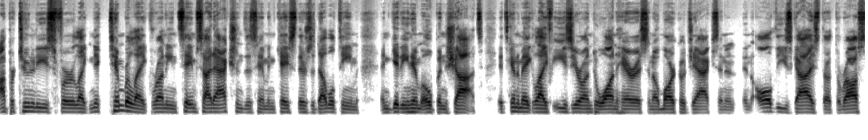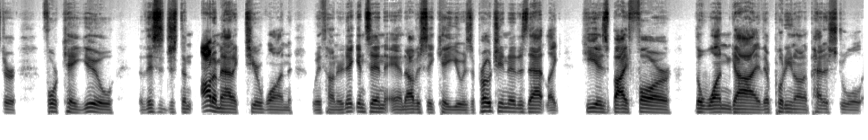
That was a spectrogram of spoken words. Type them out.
opportunities for like Nick Timberlake running same side actions as him in case there's a double team and getting him open shots. It's going to make life easier on Dajuan Harris and Marco Jackson and, and all these guys throughout the roster for KU. This is just an automatic tier one with Hunter Dickinson. And obviously, KU is approaching it as that. Like he is by far the one guy they're putting on a pedestal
